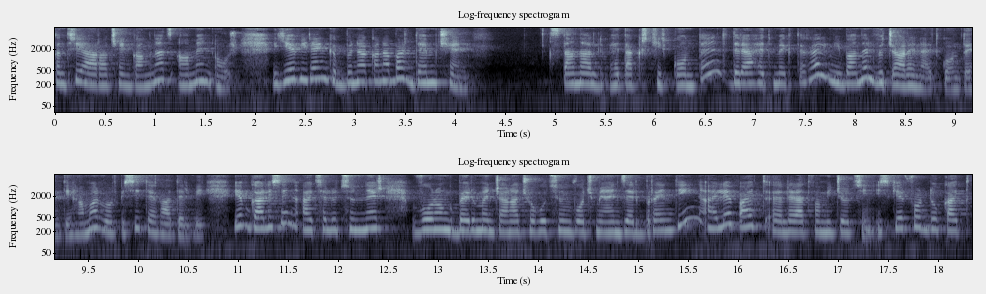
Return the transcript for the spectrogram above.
խնդրի առաջ են կանգնած ամեն օր։ Եվ իրենք բնականաբար դեմ չեն ստանալ հետաքրքիր կոնտենտ, դրա հետ մեկտեղել մի բան էլ վճարեն այդ կոնտենտի համար, որպեսզի տեղադրվի։ Եվ գալիս են այցելություններ, որոնք բերում են ճանաչողություն ոչ միայն ձեր բրենդին, այլև այդ լրատվամիջոցին։ Իսկ երբ որ դուք այդ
